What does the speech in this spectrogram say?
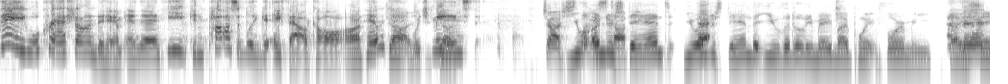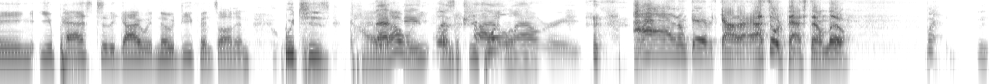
they will crash onto him, and then he can possibly get a foul call on him, Josh, which means Josh, You let me stop you. understand? You That- understand that you literally made my point for me by eh. saying you passed to the guy with no defense on him, which is Kyle That Lowry man on the three Kyle point line. Lowry. I don't care if it's Kyle got I throw it pass down low. But mm,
